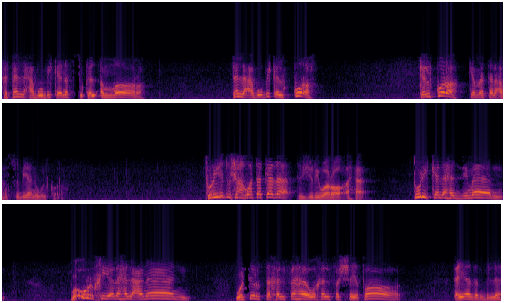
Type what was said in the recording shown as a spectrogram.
فتلعب بك نفسك الأمارة تلعب بك الكرة. كالكرة كما تلعب الصبيان بالكرة. تريد شهوة كذا تجري وراءها. ترك لها الزمام وأرخي لها العنان وسرت خلفها وخلف الشيطان. عياذا بالله.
